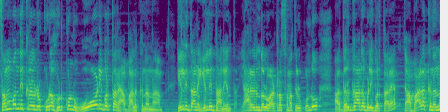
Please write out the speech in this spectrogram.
ಸಂಬಂಧಿಕರೆಲ್ಲರೂ ಕೂಡ ಹುಡ್ಕೊಂಡು ಓಡಿ ಬರ್ತಾರೆ ಆ ಬಾಲಕನನ್ನ. ಎಲ್ಲಿದ್ದಾನೆ ಎಲ್ಲಿದ್ದಾನೆ ಅಂತ ಯಾರಿಂದಲೂ ಅಡ್ರೆಸ್ ಅನ್ನ ತಿಳ್ಕೊಂಡು ಆ ದರ್ಗಾದ ಬಳಿ ಬರ್ತಾರೆ. ಆ ಬಾಲಕನನ್ನ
